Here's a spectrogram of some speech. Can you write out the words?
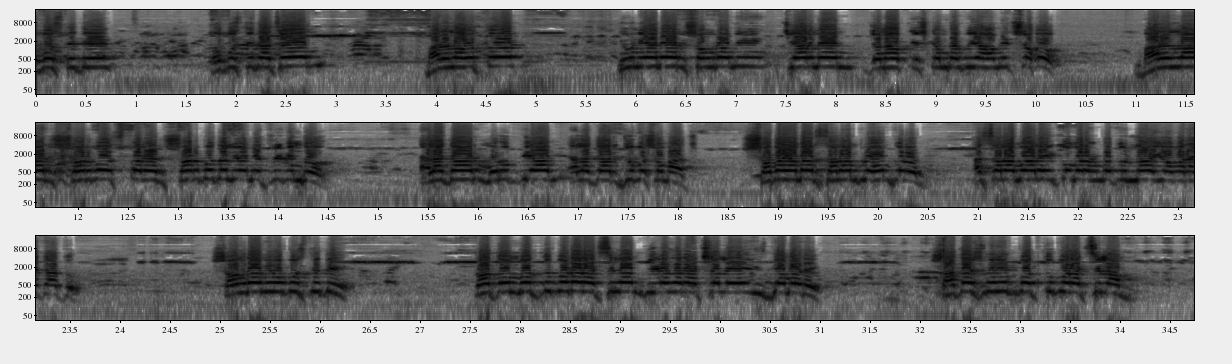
উপস্থিতি, উপস্থিত আছেন বারলা উত্তর ইউনিয়নের সংগ্রামী চেয়ারম্যান জনাব ইস্কান্দার ভুইয়া আহমেদ সহ বারেল্লার সর্বস্তরের সর্বদলীয় নেতৃবৃন্দ, এলাকার মুরব্বিয়ান, এলাকার যুব সমাজ, সবাই আমার সালাম গ্রহণ করুন। আসসালামু আলাইকুম রহমতুল্লাহ সংগ্রামী উপস্থিতি প্রথম বক্তব্যটা রাখছিলাম দুই হাজার এক সালে ইসগামারে সাতাশ মিনিট বক্তব্য রাখছিলাম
